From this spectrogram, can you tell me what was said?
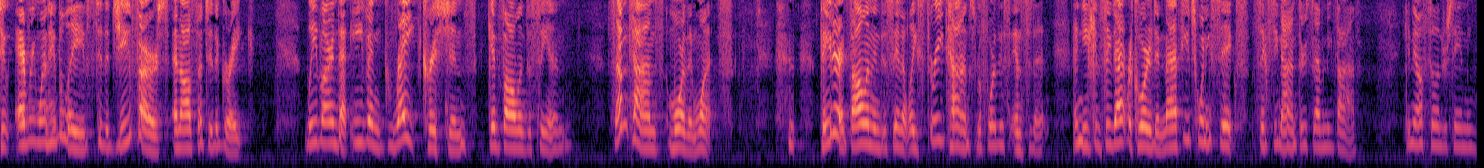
to everyone who believes to the Jew first and also to the Greek. We learned that even great Christians can fall into sin, sometimes more than once. Peter had fallen into sin at least 3 times before this incident, and you can see that recorded in Matthew 26, 69 through 75. Can y'all still understand me?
